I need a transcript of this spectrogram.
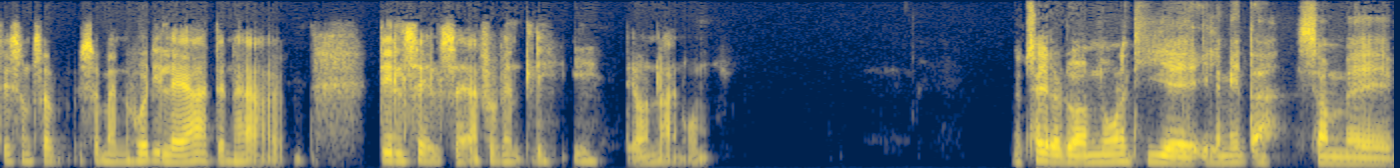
det, sådan, så, så man hurtigt lærer, at den her øh, deltagelse er forventelig i det online rum. Nu taler du om nogle af de øh, elementer, som øh,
